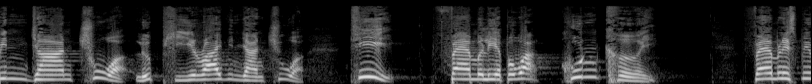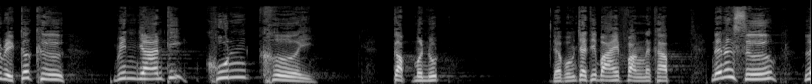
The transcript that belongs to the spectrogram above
วิญญาณชั่ว หรือผีร้ายวิญญาณชั่ว ที่แฟมิเลียแปลว่า คุ้นเคย Family Spirit ก็คือ วิญญาณที่คุ้นเคยกับมนุษย์ เดี๋ยวผมจะอธิบายให้ฟังนะครับ ในหนังสือเล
